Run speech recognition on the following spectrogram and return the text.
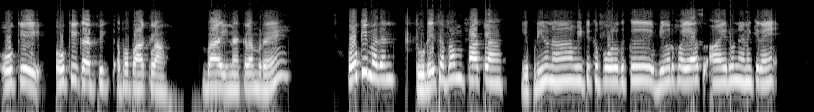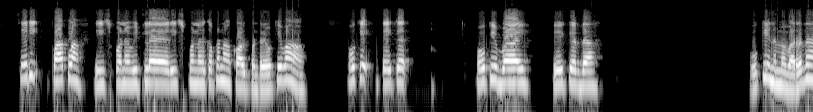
Okay okay Karthik. அப்ப பாக்கலாம். பாய் நான் கிளம்புறேன். ஓகே மதன். டூ டேஸ் அப்புறம் பாக்கலாம். எப்படியும் நான் வீட்டுக்கு போறதுக்கு எப்படியும் ஒரு ஃபைவ் ஹவர்ஸ் ஆயிரும்னு நினைக்கிறேன். சரி பார்க்கலாம் ரீச் பண்ண வீட்டுல ரீச் பண்ணதுக்கு அப்புறம் நான் கால் பண்றேன் ஓகேவா okay take care okay bye take கேர்டா ஓகே நம்ம வரதா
